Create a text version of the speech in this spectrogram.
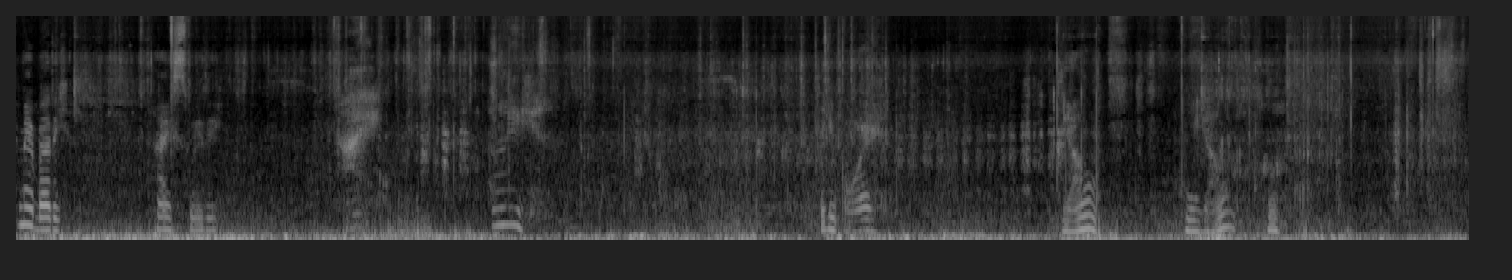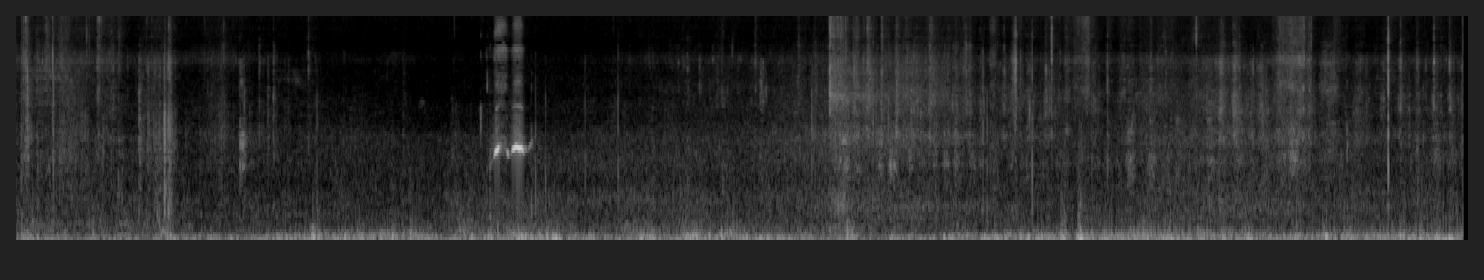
Come here, buddy. Hi, sweetie. Hi. Hi. Pretty boy. Young. You young? Huh.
